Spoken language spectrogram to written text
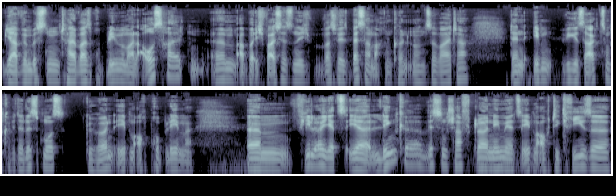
ja, wir müssen teilweise Probleme mal aushalten, ähm, aber ich weiß jetzt nicht, was wir jetzt besser machen könnten und so weiter. Denn eben, wie gesagt, zum Kapitalismus gehören eben auch Probleme. Ähm, viele jetzt eher linke Wissenschaftler nehmen jetzt eben auch die Krise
